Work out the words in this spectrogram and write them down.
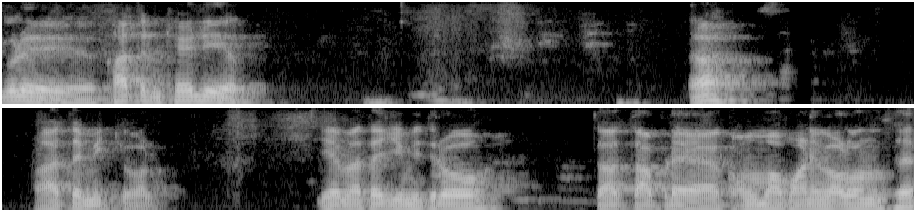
બોલે ખાતર થેલી એક હા હા તમે ચાલો જય માતાજી મિત્રો તો તો આપણે ઘઉંમાં પાણી વાળવાનું છે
